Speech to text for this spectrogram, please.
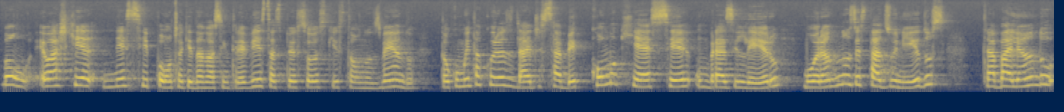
Bom, eu acho que nesse ponto aqui da nossa entrevista, as pessoas que estão nos vendo estão com muita curiosidade de saber como que é ser um brasileiro morando nos Estados Unidos, trabalhando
